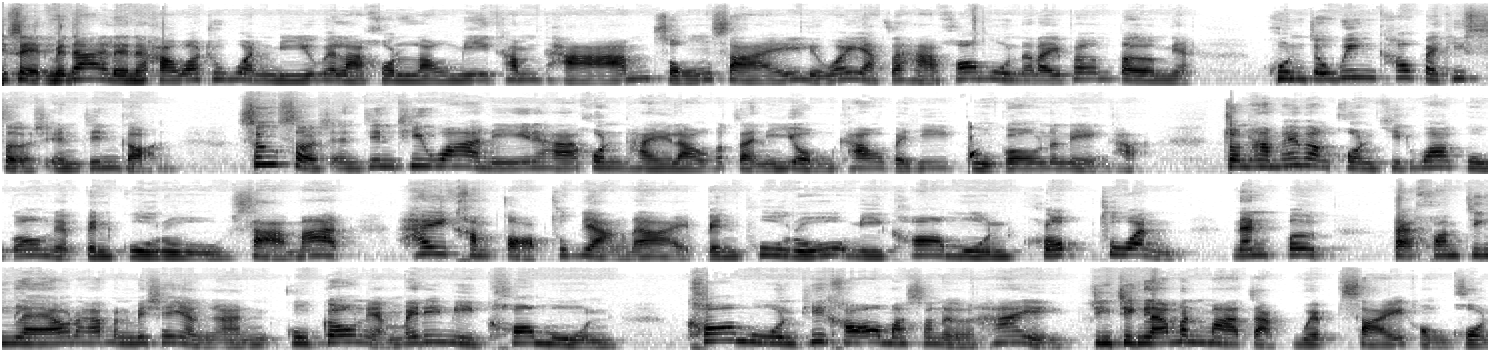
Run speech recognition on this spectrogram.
ิเสธไม่ได้เลยนะคะ ว่าทุกวันนี้เวลาคนเรามีคำถามสงสัย หรือว่าอยากจะหาข้อมูลอะไรเพิ่มเติมเนี่ยคุณจะวิ่งเข้าไปที่ Search Engine ก่อน ซึ่ง Search Engine ที่ว่านี้นะคะ คนไทยเราก็จะนิยมเข้าไปที่ Google นั่นเองค่ะ จนทำให้บางคนคิดว่า Google เนี่ยเป็นกูรูสามารถให้คำตอบทุกอย่างได้ เป็นผู้รู้มีข้อมูลครบถ้วนแน่นปึก แต่ความจริงแล้วนะคะมันไม่ใช่อย่างนั้น Google เนี่ยไม่ได้มีข้อมูล ข้อมูลที่เขาเอามาเสนอให้ จริง ๆ แล้วมันมาจากเว็บไซต์ของคน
